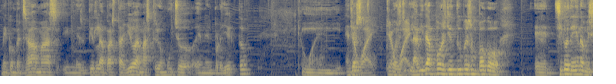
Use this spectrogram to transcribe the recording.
me compensaba más invertir la pasta yo, además creo mucho en el proyecto. Qué guay. Qué guay. Qué pues, guay. La vida post YouTube es un poco eh, sigo teniendo mis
